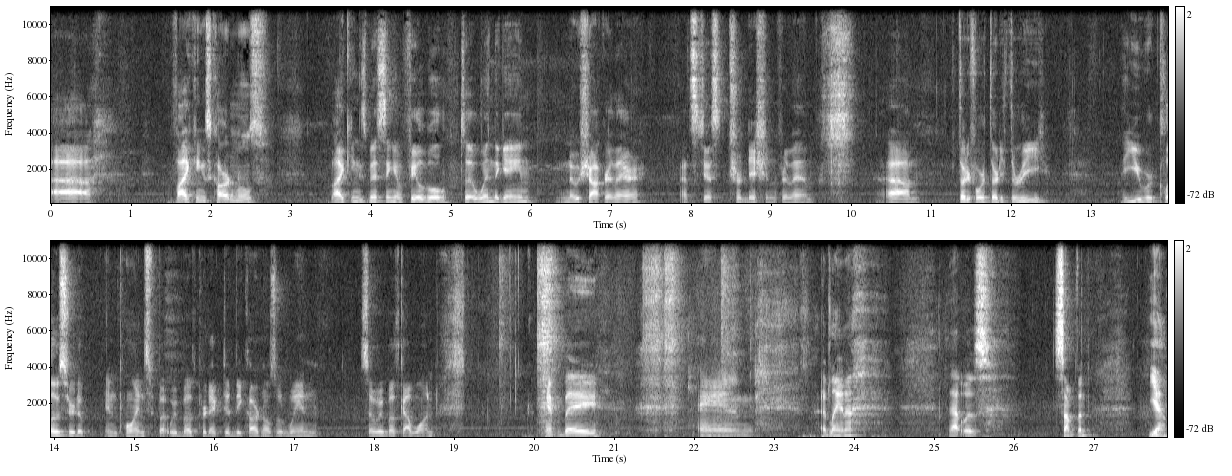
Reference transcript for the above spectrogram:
Uh, Vikings Cardinals. Vikings missing a field goal to win the game. No shocker there. That's just tradition for them. Um, 34-33. You were closer to in points, but we both predicted the Cardinals would win, so we both got one. Tampa Bay and Atlanta. That was something. Yeah.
